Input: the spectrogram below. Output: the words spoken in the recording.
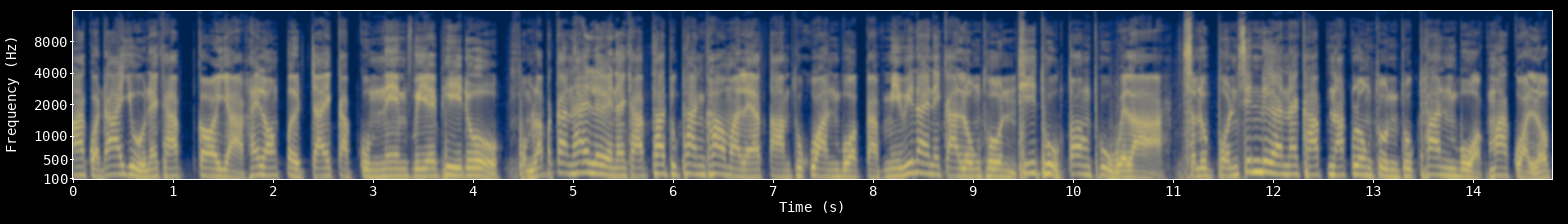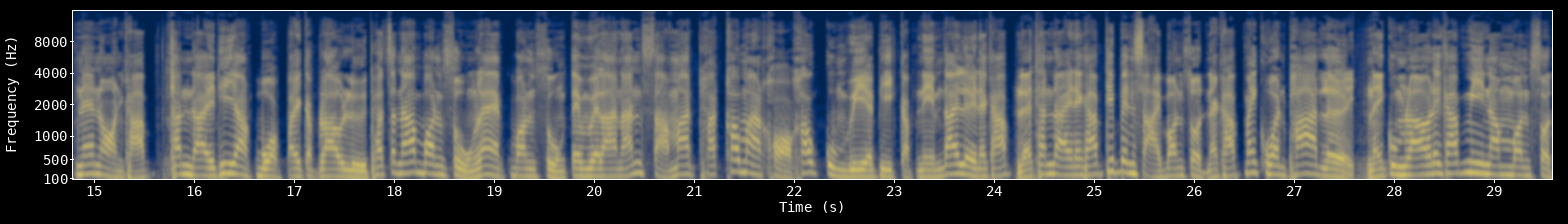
มากกว่าได้อยู่นะครับ ก็อยากให้ลองเปิดใจกับกลุ่มเนม VIP ดู ผมรับประกันให้เลยนะครับ ถ้าทุกท่านเข้ามาแล้วตามทุกวันบวกกับมีวินัยในการลงทุนที่ถูกต้องถูกเวลา สรุปผลสิ้นเดือนนะครับ นักลงทุนทุกท่านบวกมากกว่าลบแน่นอนครับ ท่านใดที่อยากบวกไปกับเรา หรือทัศนะบอลสูงแรกบอลสูงเต็มเวลานั้นสามารถทักเข้ามาขอเข้ากลุ่ม VIP กับเนมได้เลยนะครับ และท่านใดนะครับที่เป็นสายบอลสดนะครับไม่ควรพลาดเลย ในกลุ่มเรานะครับมีนำบอลสด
